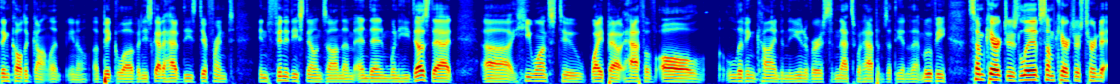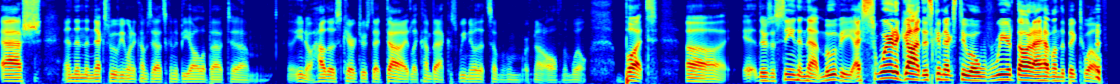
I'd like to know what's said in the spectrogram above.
thing called a gauntlet, you know, a big glove, and he's got to have these different Infinity Stones on them. And then when he does that, uh, he wants to wipe out half of all living kind in the universe, and that's what happens at the end of that movie. Some characters live, some characters turn to ash, and then the next movie, when it comes out, it's going to be all about um, you know how those characters that died like come back because we know that some of them, or if not all of them, will. But uh, eh, there's a scene in that movie. I swear to God, this connects to a weird thought I have on the Big 12.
